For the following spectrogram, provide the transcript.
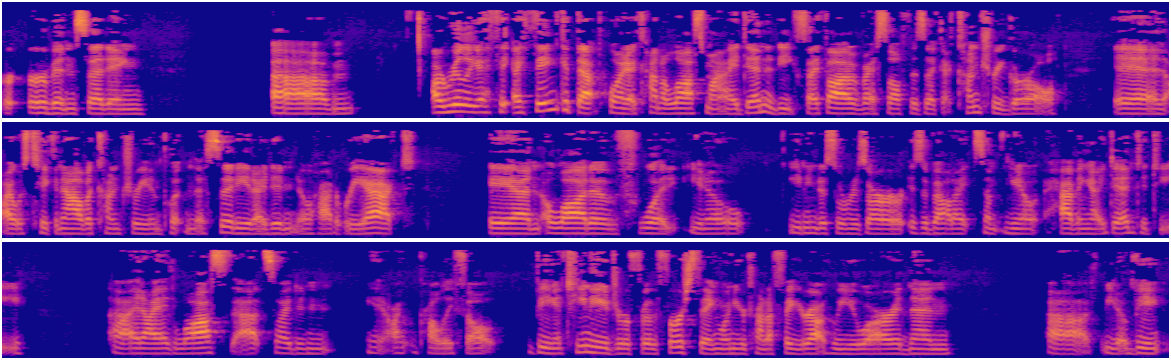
urban setting, um, I really, I, th- I think at that point I kind of lost my identity because I thought of myself as like a country girl and I was taken out of the country and put in the city and I didn't know how to react. And a lot of what, you know, eating disorders are is about some, you know, having identity. Uh, and I had lost that. So I didn't, you know, I probably felt being a teenager for the first thing when you're trying to figure out who you are and then uh, you know being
